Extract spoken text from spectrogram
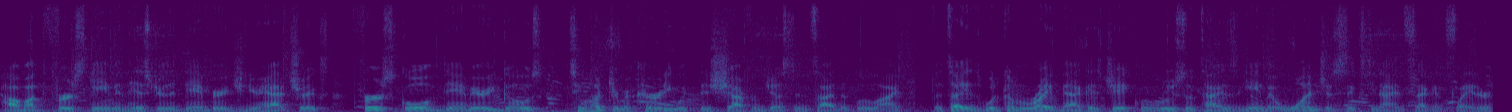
How about the first game in the history of the Danbury Junior Hat Tricks? First goal of Danbury goes to Hunter McCurdy with this shot from just inside the blue line. The Titans would come right back as Jake LaRusso ties the game at one just 69 seconds later.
